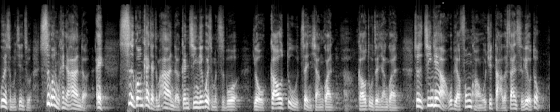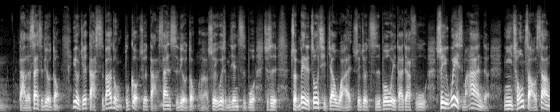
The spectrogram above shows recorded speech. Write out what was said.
为什么今天直播？视光怎么看起来暗暗的？哎，视光看起来怎么暗暗的？跟今天为什么直播有高度正相关啊？高度正相关，就是今天啊，我比较疯狂，我去打了三十六洞，嗯。打了三十六洞，因为我觉得打十八洞不够，所以打三十六洞啊。所以为什么今天直播就是准备的周期比较晚，所以就直播为大家服务。所以为什么暗暗的？你从早上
